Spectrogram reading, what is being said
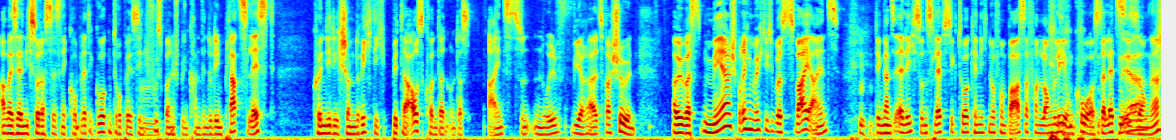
aber es ist ja nicht so, dass das eine komplette Gurkentruppe ist, die mhm. nicht Fußball spielen kann. Wenn du den Platz lässt, können die dich schon richtig bitter auskontern und das 1 zu 0 wäre als war schön. Aber über das mehr sprechen möchte ich über das 2-1. Denn ganz ehrlich, so ein Slapstick-Tor kenne ich nur vom Barca von Longley und Co. aus der letzten ja, Saison, ne?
